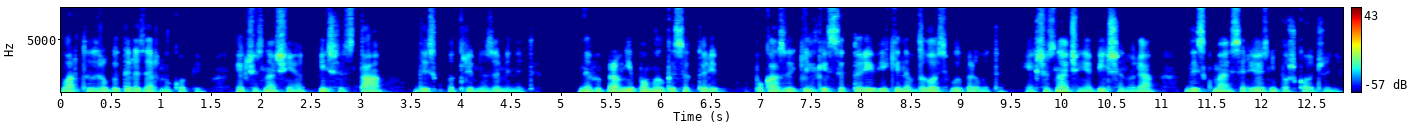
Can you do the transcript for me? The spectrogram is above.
варто зробити резервну копію. Якщо значення більше 100, диск потрібно замінити. Невиправні помилки секторів. Показує кількість секторів, які не вдалося виправити. Якщо значення більше нуля, диск має серйозні пошкодження.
